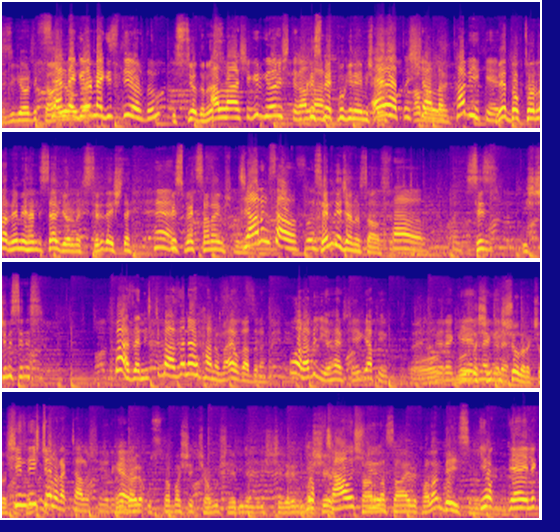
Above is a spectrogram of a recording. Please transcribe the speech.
Sizi gördük daha iyi Sen de oldu. görmek istiyordum. istiyordunuz. Allah'a şükür görüştük. Allah. Kısmet bugüneymiş. ben Evet inşallah. ablamla. Tabii ki. Ne doktorlar ne mühendisler görmek istedi de işte. He. Kısmet sanaymış bugün. Canın sağ olsun. Senin de canın sağ olsun. Sağ ol. Siz işçi misiniz? Bazen işçi bazen ev hanımı, ev kadını. Olabiliyor her şeyi yapıyor. Oo, Göre, Burada şimdi göre. işçi olarak çalışıyorsunuz. Şimdi işçi olarak çalışıyoruz. Hani evet. böyle ustabaşı, çavuş ne bileyim işçilerin Yok, başı, çavuş tarla sahibi falan değilsiniz Yok yani. değilik.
